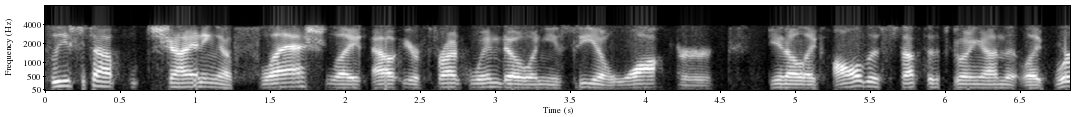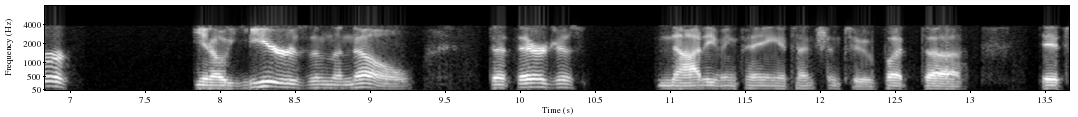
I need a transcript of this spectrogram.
Please stop shining a flashlight out your front window when you see a walker. You know, like all this stuff that's going on that like we're, you know, years in the know that they're just not even paying attention to. But uh it's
